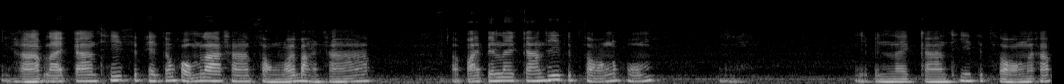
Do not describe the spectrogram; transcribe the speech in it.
นี่ ครับ รายการที่สิบเอ็ดครับผมราคาสองร้อยบาทครับ ต่อไปเป็นรายการที่สิบสองครับผมนี่จะเป็นรายการที่สิบสองนะครับ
